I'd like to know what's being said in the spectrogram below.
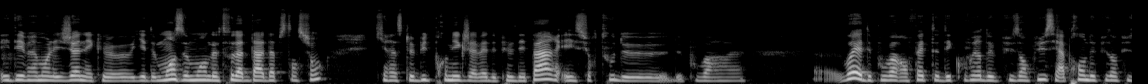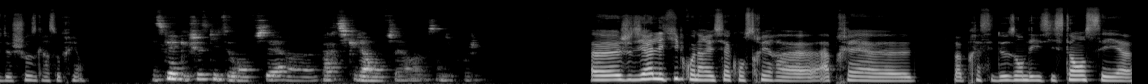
aider vraiment les jeunes et qu'il y ait de moins en moins de taux d'ab- d'abstention qui reste le but premier que j'avais depuis le départ et surtout de, pouvoir ouais de pouvoir en fait découvrir de plus en plus et apprendre de plus en plus de choses grâce au crayon. Est-ce qu'il y a quelque chose qui te rend fier, particulièrement fier au sein du projet? Euh, je dirais l'équipe qu'on a réussi à construire euh, après euh, après ces deux ans d'existence et euh,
